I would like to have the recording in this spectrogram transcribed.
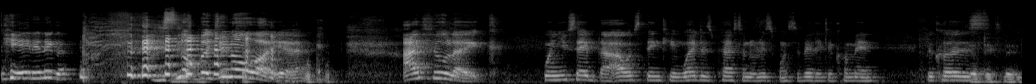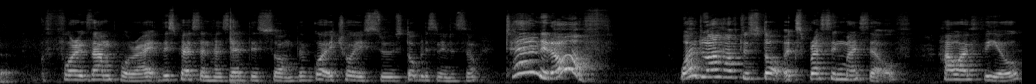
He ain't a nigger. You see? No, but you know what? Yeah, I feel like when you said that, I was thinking, where does personal responsibility come in? Because you have to explain that. for example, right, this person has heard this song. They've got a choice to stop listening to the song. Turn it off. Why do I have to stop expressing myself, how I feel,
